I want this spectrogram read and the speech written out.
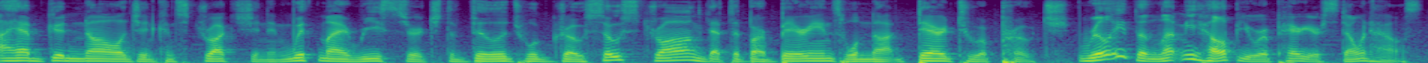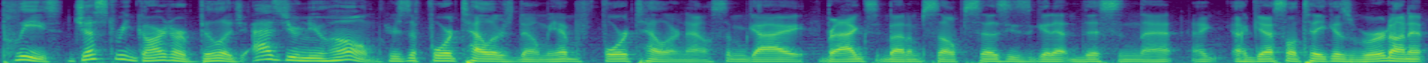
I have good knowledge in construction, and with my research, the village will grow so strong that the barbarians will not dare to approach. Really? Then let me help you repair your stone house. Please, just regard our village as your new home. Here's a foreteller's dome. We have a foreteller now. Some guy brags about himself, says he's good at this and that. I, I guess I'll take his word on it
